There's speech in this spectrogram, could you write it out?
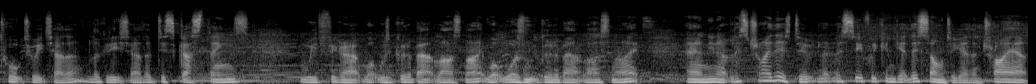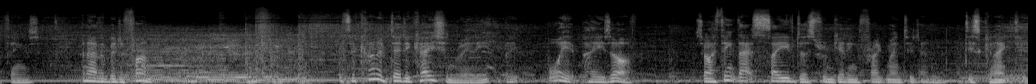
talk to each other, look at each other, discuss things. We'd figure out what was good about last night, what wasn't good about last night, and you know, let's try this. Do let, let's see if we can get this song together and try out things, and have a bit of fun. It's a kind of dedication, really, but it, boy, it pays off. So I think that saved us from getting fragmented and disconnected.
